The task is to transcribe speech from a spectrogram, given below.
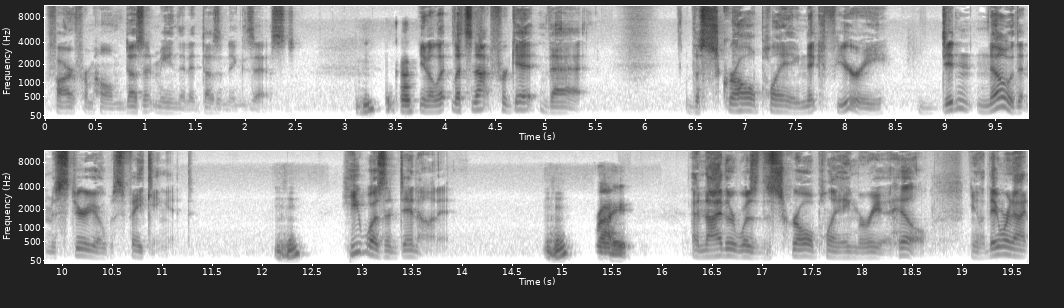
Far From Home doesn't mean that it doesn't exist. Okay. You know, let, let's not forget that the Skrull playing Nick Fury didn't know that Mysterio was faking it. Mm-hmm. He wasn't in on it Mm-hmm. right. and neither was the Skrull playing Maria Hill. You know, they were not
